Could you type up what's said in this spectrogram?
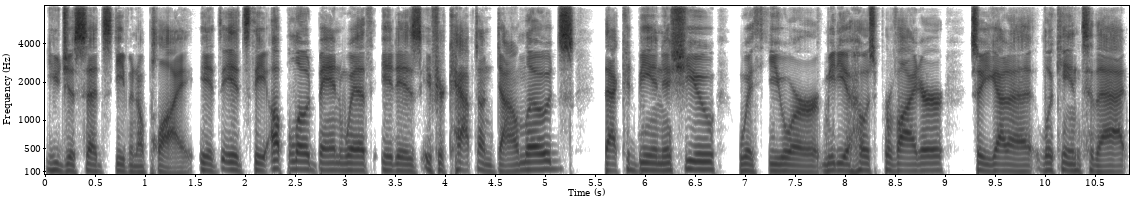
you just said, Stephen, apply. It, it's the upload bandwidth. It is if you're capped on downloads, that could be an issue with your media host provider. So you got to look into that.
